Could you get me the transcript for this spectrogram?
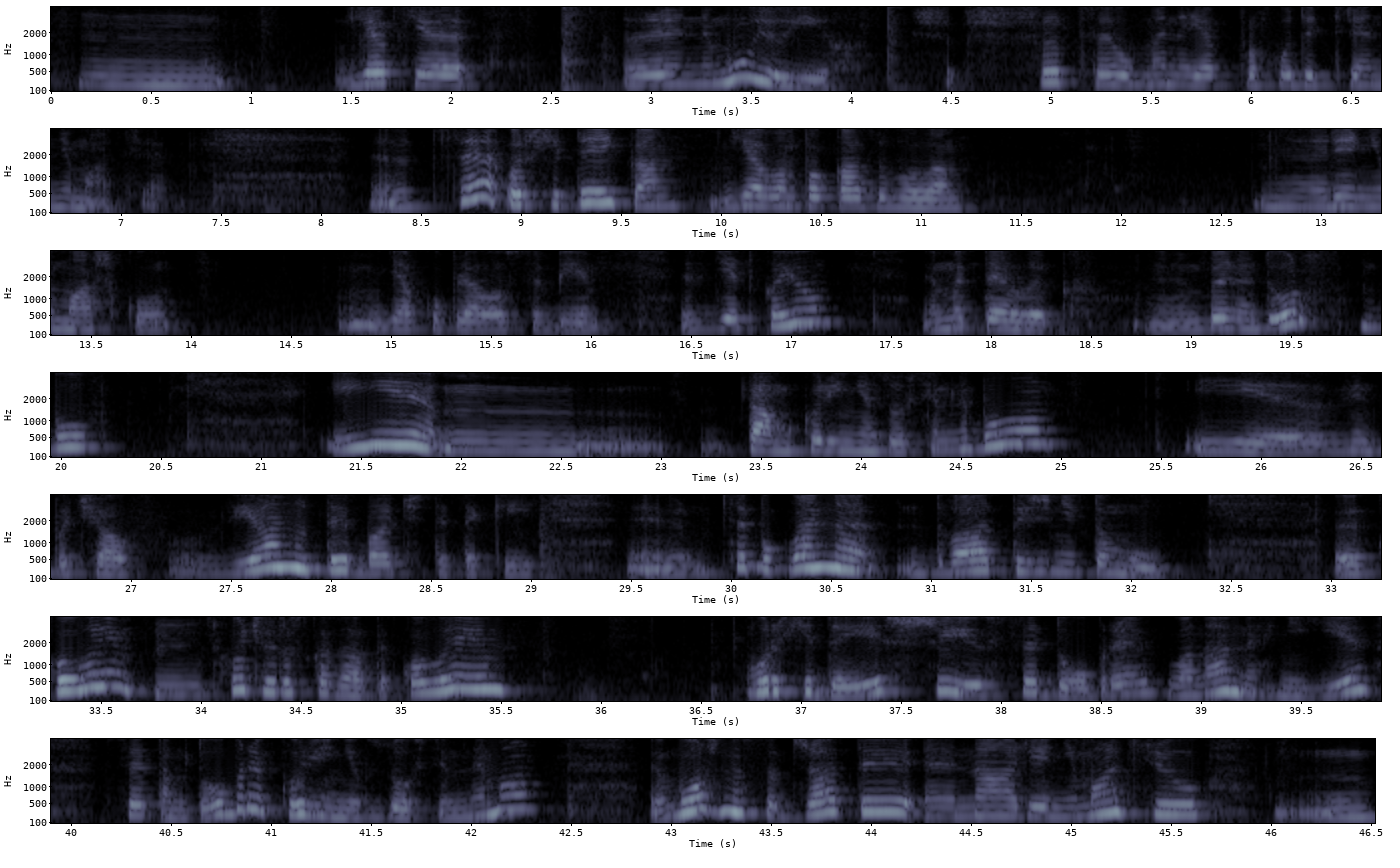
як я реанімую їх, що- це у мене як проходить реанімація. Е, Це орхідейка, я вам показувала е, реанімашку, я купляла собі з діткою. Метелик е, Бенедорф був. І там коріння зовсім не було. І він почав в'янути, бачите, такий. Це буквально два тижні тому. Е, Коли, хочу розказати, коли орхідеї з шиєю все добре, вона не гніє, все там добре, корінів зовсім нема, е, можна саджати е, на реанімацію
